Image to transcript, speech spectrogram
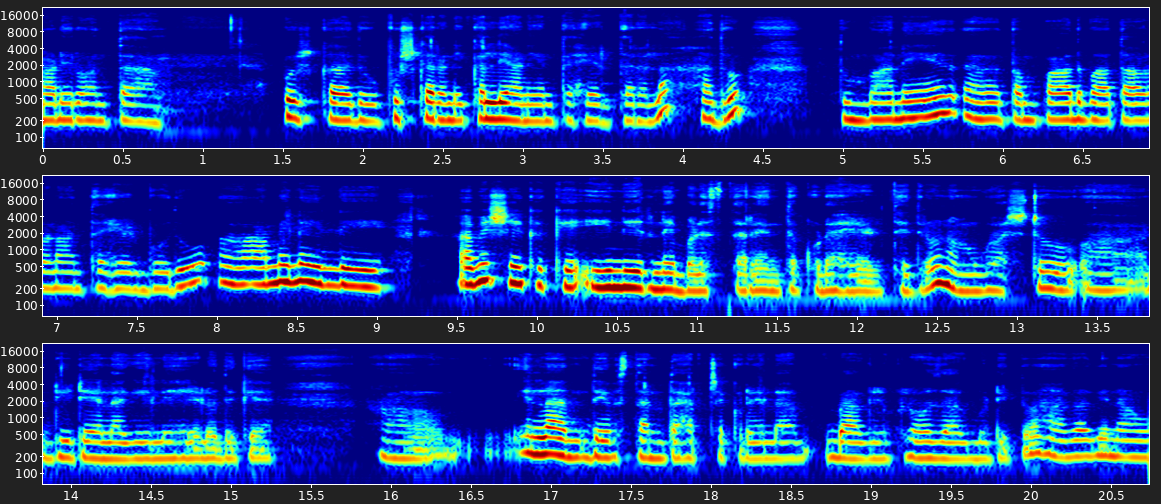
ಮಾಡಿರುವಂಥ ಪುಷ್ಕ, ಅದು ಪುಷ್ಕರಣಿ ಕಲ್ಯಾಣಿ ಅಂತ ಹೇಳ್ತಾರಲ್ಲ ಅದು. ತುಂಬಾ ತಂಪಾದ ವಾತಾವರಣ ಅಂತ ಹೇಳ್ಬೋದು. ಆಮೇಲೆ ಇಲ್ಲಿ ಅಭಿಷೇಕಕ್ಕೆ ಈ ನೀರನ್ನೇ ಬಳಸ್ತಾರೆ ಅಂತ ಕೂಡ ಹೇಳ್ತಿದ್ರು. ನಮಗೂ ಅಷ್ಟು ಡೀಟೇಲಾಗಿ ಇಲ್ಲಿ ಹೇಳೋದಕ್ಕೆ ಎಲ್ಲ ದೇವಸ್ಥಾನದ ಅರ್ಚಕರು ಎಲ್ಲ ಬಾಗಿಲು ಕ್ಲೋಸ್ ಆಗಿಬಿಟ್ಟಿತ್ತು. ಹಾಗಾಗಿ ನಾವು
